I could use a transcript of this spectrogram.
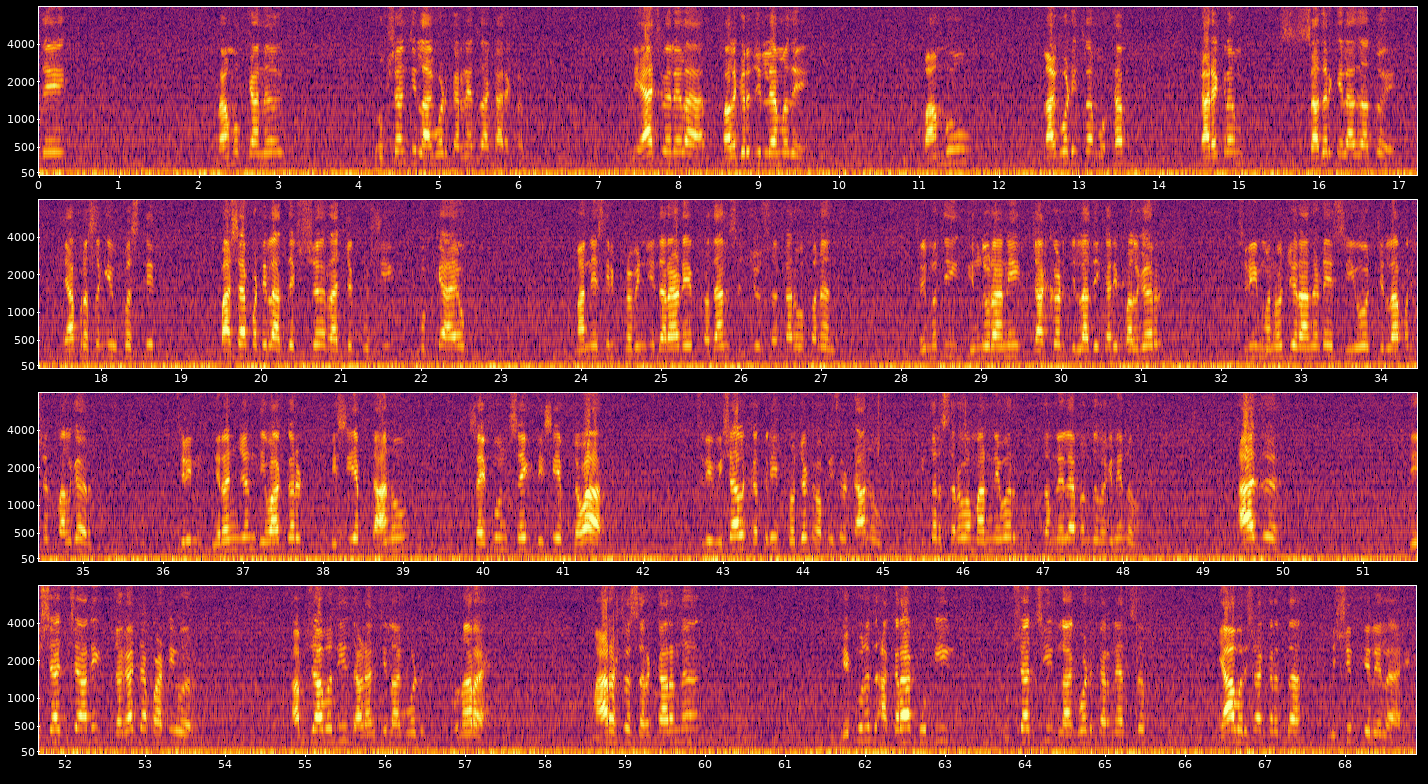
जिल्ह्यामध्ये प्रामुख्यानं वृक्षांची लागवड करण्याचा कार्यक्रम. आणि ह्याच वेळेला पालघर जिल्ह्यामध्ये बांबू लागवडीचा मोठा कार्यक्रम सादर केला जातोय. या प्रसंगी उपस्थित पाशा पटेल अध्यक्ष राज्य कृषी मुख्य आयोग मान्य श्री प्रवीणजी दरा श्रीमती इंदुराणी चाकड जिल्हाधिकारी Palghar Shri Manoji Ranade CO Zilla Parishad Palghar Shri Niranjan Diwakar D C F Dahanu Saifun Shaikh D C F Jawhar Shri Vishal Khatri project officer Dahanu इतर सर्व मान्यवर जमलेल्या बंधू भगिनींनो आज देशाच्या आणि जगाच्या पाठीवर अब्जावधी झाडांची लागवड सरकारनं एकूणच अकरा कोटी वृक्षाची लागवड करण्याचं या वर्षाकरता निश्चित केलेलं आहे.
